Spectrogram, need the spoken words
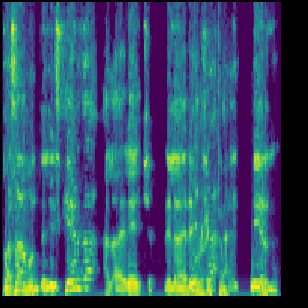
Pasamos de la izquierda a la derecha, de la derecha Correcto. a la izquierda.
